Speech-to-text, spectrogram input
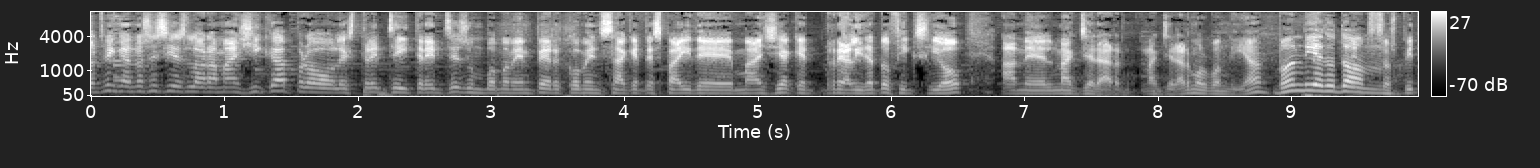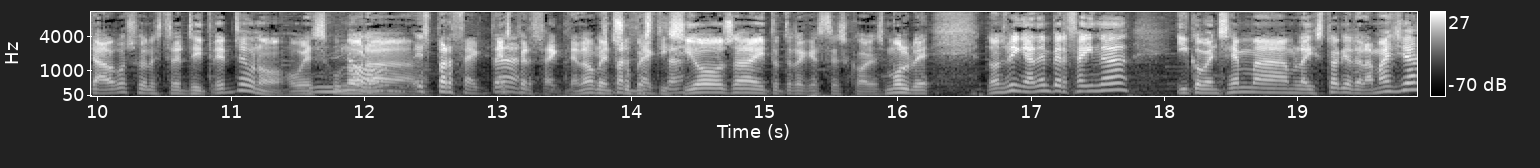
Doncs vinga, no sé si és l'hora màgica, però les 13 i 13 és un bon moment per començar aquest espai de màgia, aquest realitat o ficció, amb el Mac Gerard. Mac Gerard, molt bon dia. Bon dia a tothom. Et sospita alguna sobre les 13 i 13 o no? O és una no, hora... és perfecte. És perfecte, no? És Ben perfecte. supersticiosa i totes aquestes coses. Molt bé. Doncs vinga, anem per feina i comencem amb la història de la màgia.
